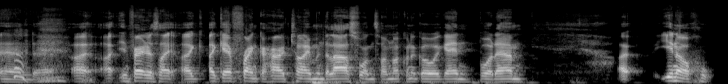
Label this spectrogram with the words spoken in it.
and uh, I, I, in fairness, I, I, I gave Frank a hard time in the last one, so I'm not going to go again. But um, I, you know,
